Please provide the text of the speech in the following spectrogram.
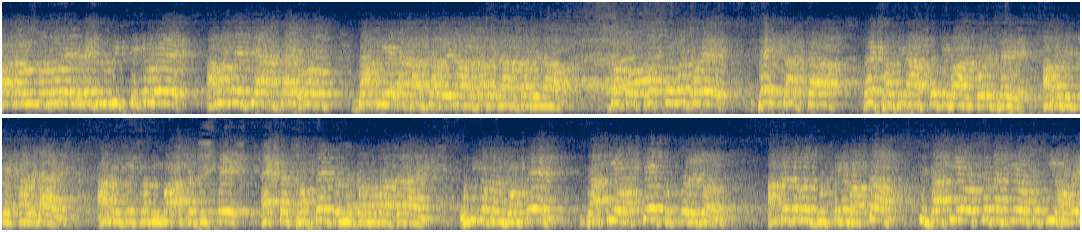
আর অন্য দলের লেগুর ভিত্তি করে আমাদেরকে আর যাই হোক দাবিয়ে রাখা যাবে না যাবে না যাবে না। গত সত্তর বছরে যে কাজটা শেখ হাসিনা প্রতিবার করেছে, আমাদেরকে পারে নাই। আমি বিপ্লবী মহাসচিবকে একটা শব্দের জন্য ধন্যবাদ জানাই। উনি যখন বলতেন, জাতীয় অর্থের খুব প্রয়োজন। আমরা যখন দূর থেকে ভাবতাম যে জাতীয় ঐক্যতা দিয়ে অত কি হবে,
